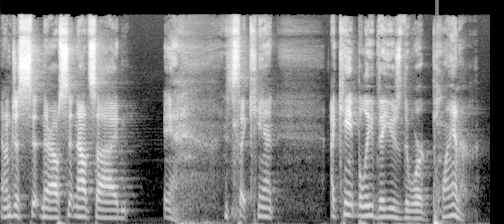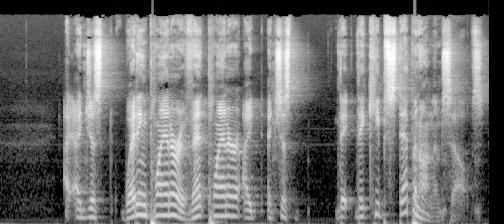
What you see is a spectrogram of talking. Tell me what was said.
And I'm just sitting there. I was sitting outside, and I can't, I can't believe they used the word planner. I, I just wedding planner, event planner. I, I just they they keep stepping on themselves.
